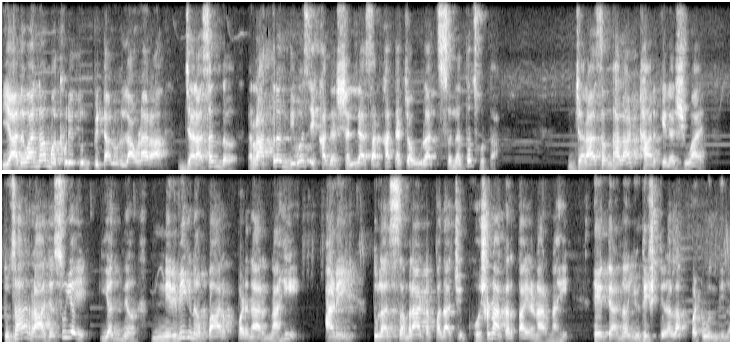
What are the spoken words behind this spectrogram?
यादवांना मथुरेतून पिटाळून लावणारा जरासंध रात्रंदिवस एखाद्या शल्ल्यासारखा त्याच्या उरात सलतच होता. जरासंधाला ठार केल्याशिवाय तुझा राजसूय यज्ञ निर्विघ्न पार पडणार नाही आणि तुला सम्राट पदाची घोषणा करता येणार नाही हे त्यानं युधिष्ठिराला पटवून दिलं.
